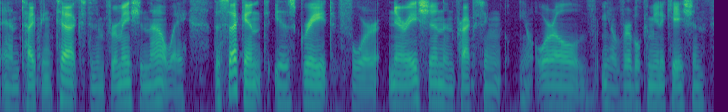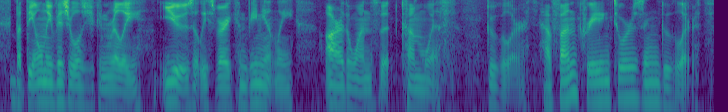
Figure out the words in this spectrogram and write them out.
and typing text and information that way. The second is great for narration and practicing you know, oral, you know, verbal communication. But the only visuals you can really use, at least very conveniently, are the ones that come with Google Earth. Have fun creating tours in Google Earth.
